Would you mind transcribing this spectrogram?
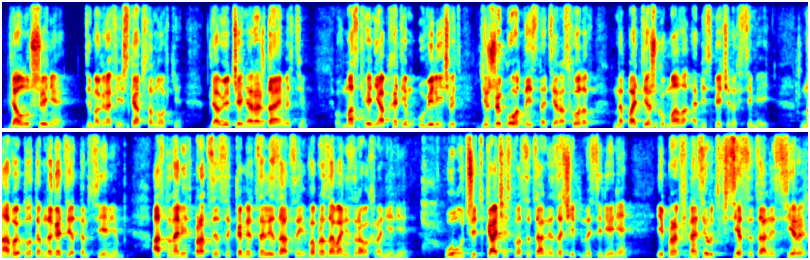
Для улучшения демографической обстановки, для увеличения рождаемости – в Москве необходимо увеличивать ежегодные статьи расходов на поддержку малообеспеченных семей, на выплаты многодетным семьям, остановить процессы коммерциализации в образовании и здравоохранении, улучшить качество социальной защиты населения и профинансировать все социальные сферы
